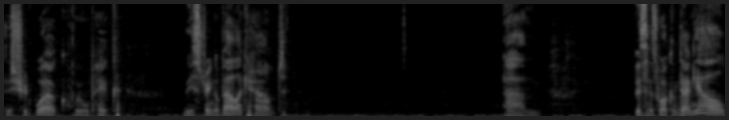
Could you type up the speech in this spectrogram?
This should work. We will pick the Stringer Bell account. Um, it says, welcome Danielle.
